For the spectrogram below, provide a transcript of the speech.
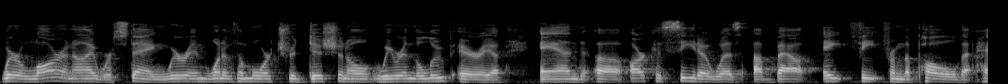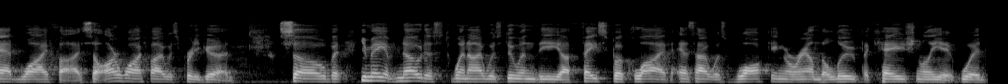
where Laura and I were staying, we're in one of the more traditional. We were in the Loop area, and uh, our casita was about eight feet from the pole that had Wi-Fi. So our Wi-Fi was pretty good. So, but you may have noticed when I was doing the uh, Facebook Live, as I was walking around the loop, occasionally it would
